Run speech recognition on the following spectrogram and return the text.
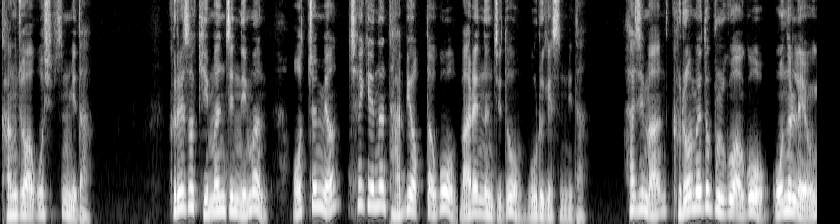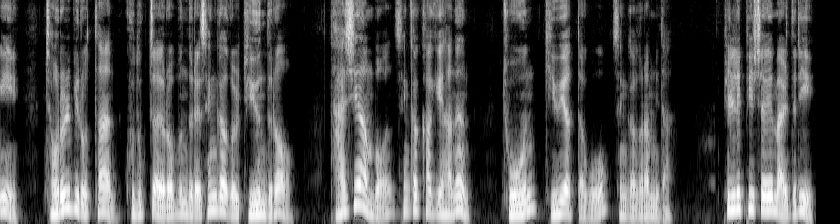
강조하고 싶습니다. 그래서 김한진님은 어쩌면 책에는 답이 없다고 말했는지도 모르겠습니다. 하지만 그럼에도 불구하고 오늘 내용이 저를 비롯한 구독자 여러분들의 생각을 뒤흔들어 다시 한번 생각하게 하는 좋은 기회였다고 생각을 합니다. 필립 피셔의 말들이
